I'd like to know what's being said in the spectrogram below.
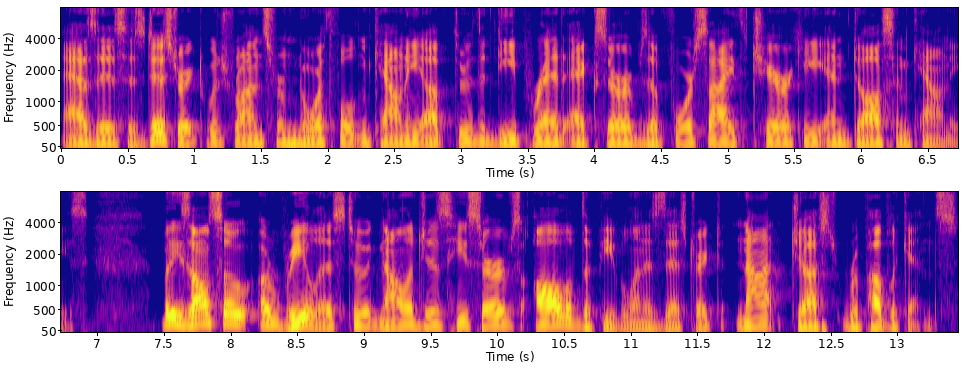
as is his district, which runs from North Fulton County up through the deep red exurbs of Forsyth, Cherokee, and Dawson counties. But he's also a realist who acknowledges he serves all of the people in his district, not just Republicans.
